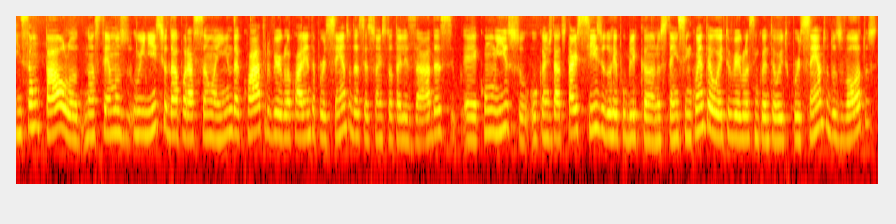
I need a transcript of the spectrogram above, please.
Em São Paulo, nós temos o início da apuração ainda, 4,40% das sessões totalizadas. É, com isso, o candidato Tarcísio do Republicanos tem 58,58% dos votos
